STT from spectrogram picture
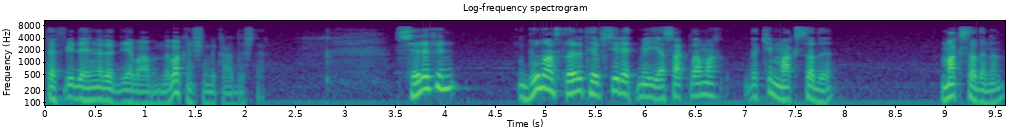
Tefvid ehline reddiye babında. Bakın şimdi kardeşler. Selefin bu nasları tefsir etmeyi yasaklamadaki maksadı, maksadının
